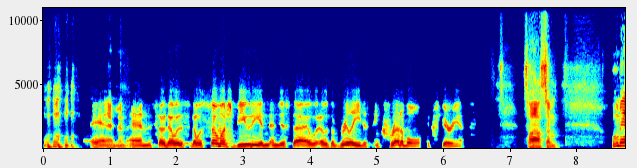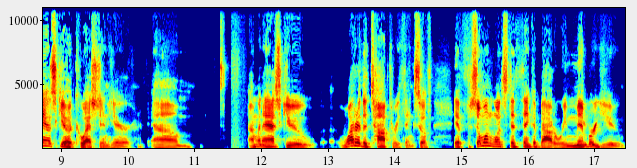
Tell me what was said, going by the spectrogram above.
and Amen. and so there was there was so much beauty and, and just uh, it, it, was a really just incredible experience it's awesome let me ask you a question here um, i'm going to ask you what are the top three things so if if someone wants to think about or remember you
